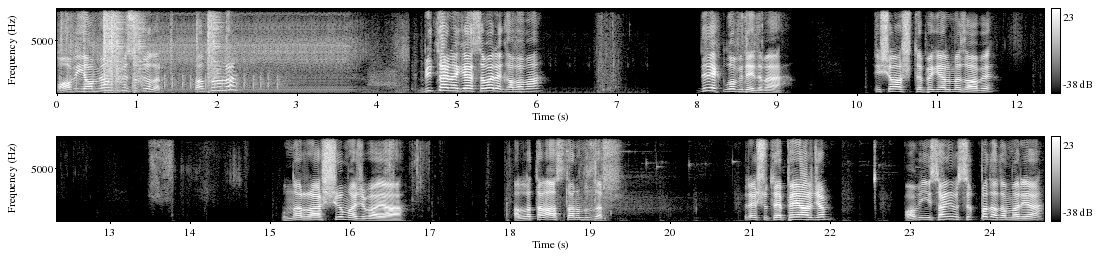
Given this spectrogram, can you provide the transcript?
Abi yamyam gibi sıkıyorlar. Lan dur lan. Bir tane gelse var ya kafama. Direkt lobideydim ha. İnşallah şu tepe gelmez abi. Bunlar rushlıyor mu acaba ya? Allah'tan aslanımız var. Direkt şu tepeyi alacağım. Abi insan gibi sıkmadı adamlar ya.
